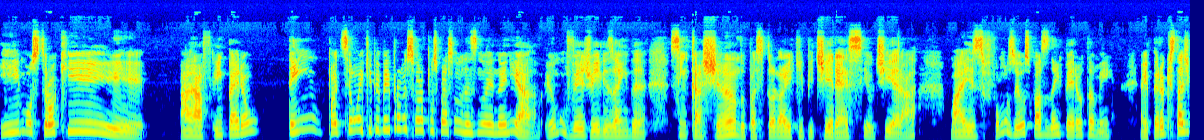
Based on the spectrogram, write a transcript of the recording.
e mostrou que a Imperial tem, pode ser uma equipe bem promissora para os próximos meses no, no, NA. Eu não vejo eles ainda se encaixando para se tornar a equipe Tier S ou Tier A, mas vamos ver os passos da Imperial também. A Imperial que está de,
